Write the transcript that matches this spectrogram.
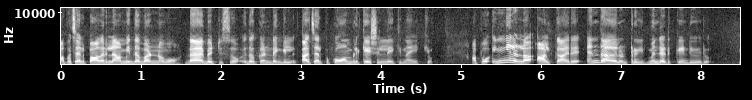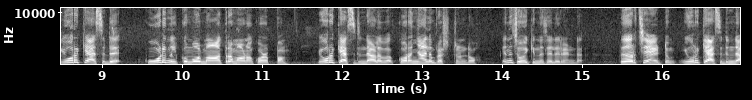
അപ്പോൾ ചിലപ്പോൾ അവരിൽ അമിതവണ്ണമോ ഡയബറ്റീസോ ഇതൊക്കെ ഉണ്ടെങ്കിൽ അത് ചിലപ്പോൾ കോംപ്ലിക്കേഷനിലേക്ക് നയിക്കും. അപ്പോൾ ഇങ്ങനെയുള്ള ആൾക്കാർ എന്തായാലും ട്രീറ്റ്മെന്റ് എടുക്കേണ്ടി വരും. യൂറിക് ആസിഡ് കൂടി നിൽക്കുമ്പോൾ മാത്രമാണോ കുഴപ്പം? യൂറിക് ആസിഡിന്റെ അളവ് കുറഞ്ഞാലും പ്രശ്നമുണ്ടോ? എന്ന് ചോദിക്കുന്ന ചിലരുണ്ട്. തീർച്ചയായിട്ടും യൂറിക് ആസിഡിന്റെ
